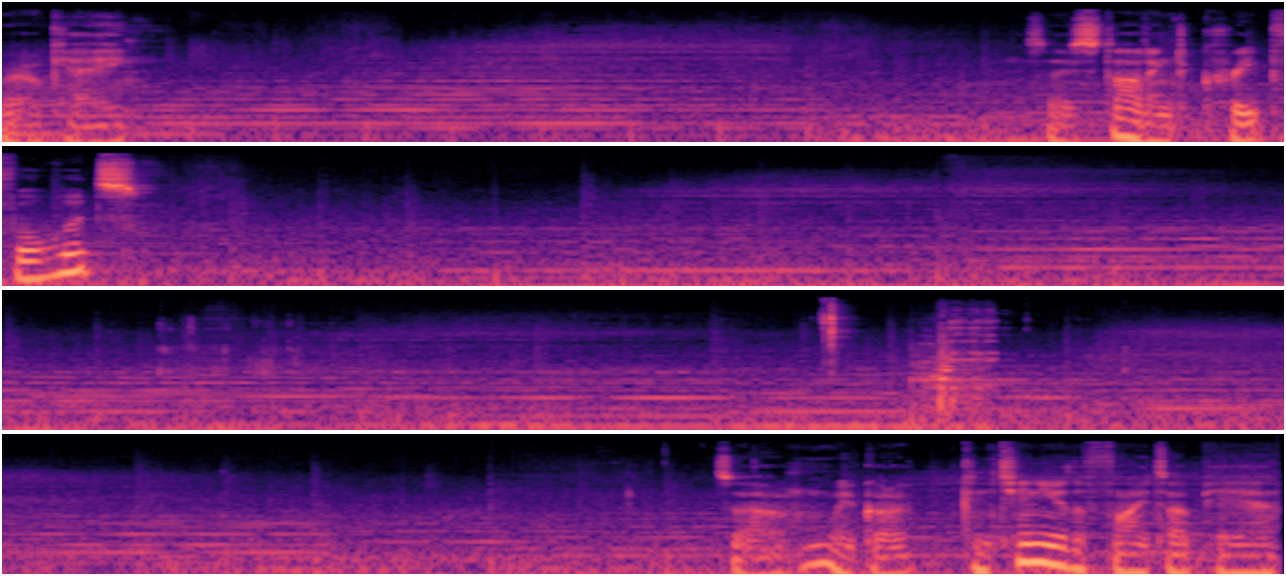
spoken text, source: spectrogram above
we're okay. So starting to creep forwards. We've got to continue the fight up here.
